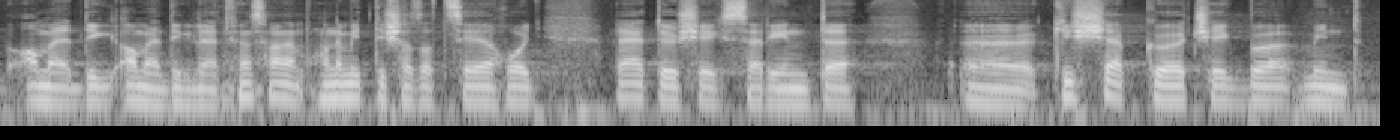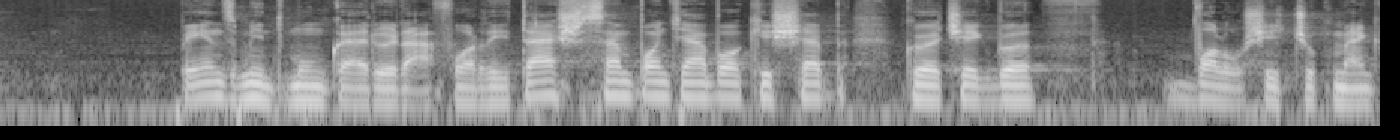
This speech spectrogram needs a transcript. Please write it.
ameddig, ameddig lehet hanem, hanem itt is az a cél, hogy lehetőség szerint kisebb költségből, mint pénz, mint munkaerő ráfordítás szempontjából kisebb költségből valósítsuk meg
